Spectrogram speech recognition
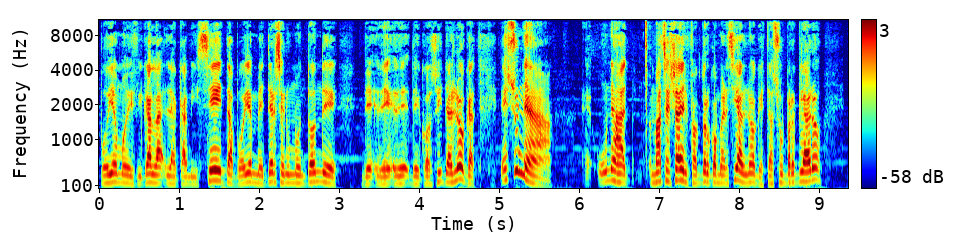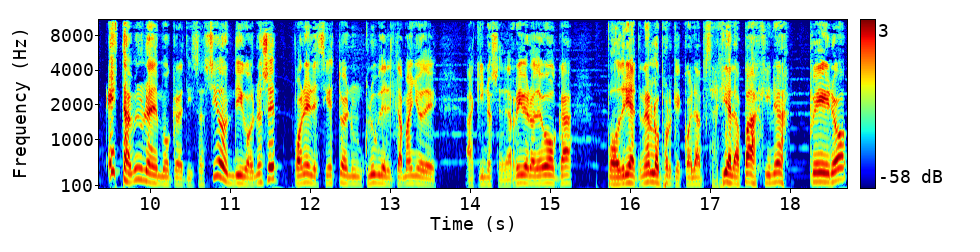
podían modificar la, camiseta, podían meterse en un montón de cositas locas. Es una una, más allá del factor comercial, ¿no? Que está súper claro, es también una democratización, digo, no sé, ponele si esto en un club del tamaño de, aquí no sé, de River o de Boca, podría tenerlo porque colapsaría la página, pero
